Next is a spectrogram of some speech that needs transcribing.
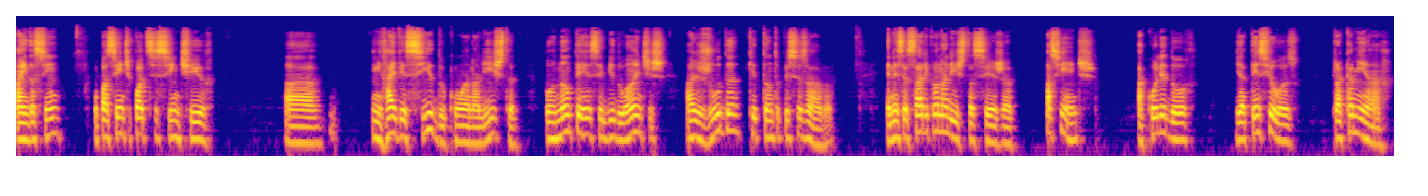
Ainda assim, o paciente pode se sentir ah, enraivecido com o analista por não ter recebido antes a ajuda que tanto precisava. É necessário que o analista seja paciente, acolhedor e atencioso para caminhar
